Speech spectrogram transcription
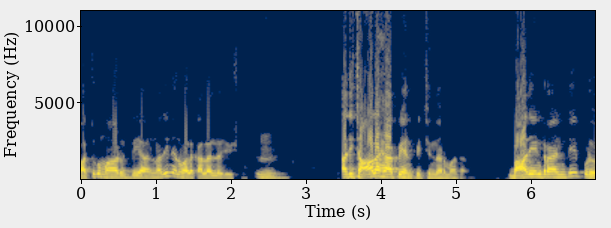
బతుకు మారుద్ది అన్నది నేను వాళ్ళ కళ్ళల్లో చూసిన. అది చాలా హ్యాపీ అనిపించింది అనమాట బాధ ఏంట్రా అంటే ఇప్పుడు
